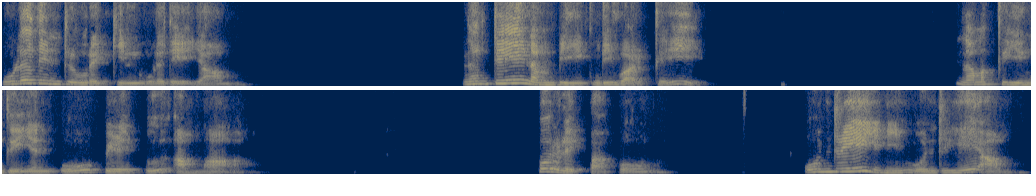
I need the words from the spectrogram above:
உளதென்று உரைக்கில் உளதேயாம் நன்றே நம்பி குடி வாழ்க்கை நமக்கு இங்கு என் ஓ பிழைப்பு அம்மா. பொருளை பார்ப்போம். ஒன்றே எனின் ஒன்றியே ஆம்.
